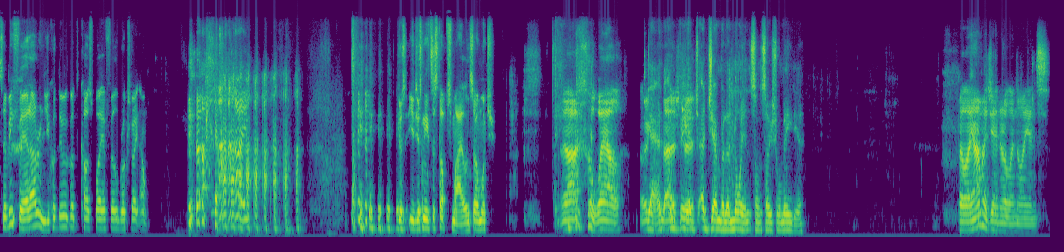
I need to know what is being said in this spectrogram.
To be fair, Aaron, you could do a good cosplay of Phil Brooks right now. Just you just need to stop smiling so much. Uh, well, okay, yeah, and, that and be a, a general annoyance on social media. Well, I am a general annoyance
